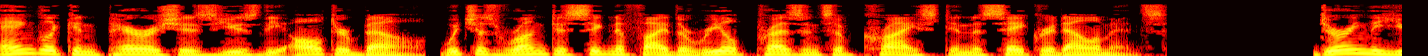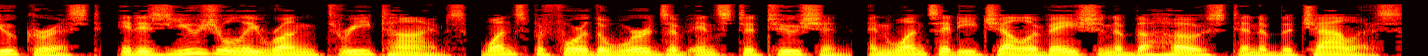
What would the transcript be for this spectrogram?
Anglican parishes use the altar bell, which is rung to signify the real presence of Christ in the sacred elements. During the Eucharist, it is usually rung three times, once before the words of institution, and once at each elevation of the host and of the chalice.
